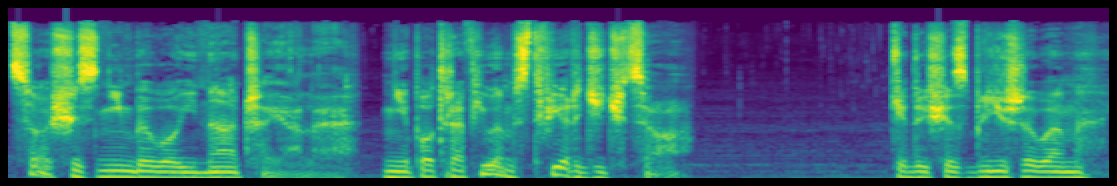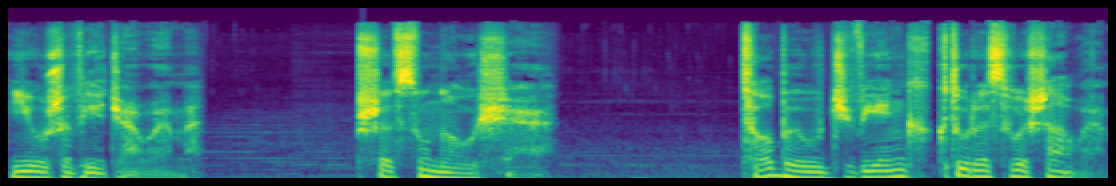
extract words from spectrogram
Coś z nim było inaczej, ale nie potrafiłem stwierdzić co. Kiedy się zbliżyłem, już wiedziałem. Przesunął się. To był dźwięk, który słyszałem.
